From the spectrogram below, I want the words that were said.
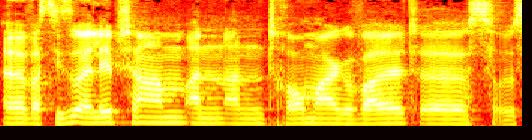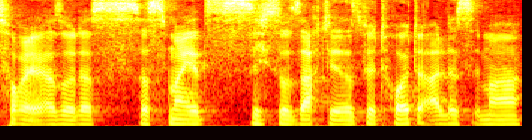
äh, was die so erlebt haben an, an Trauma, Gewalt. Äh, sorry, also dass, dass man jetzt sich so sagt, ja, das wird heute alles immer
